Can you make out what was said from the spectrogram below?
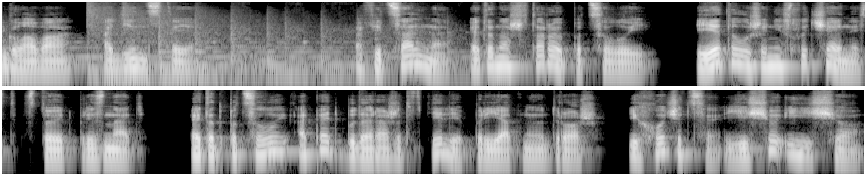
Глава 11. Официально это наш второй поцелуй. И это уже не случайность, стоит признать. Этот поцелуй опять будоражит в теле приятную дрожь. И хочется еще и еще.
